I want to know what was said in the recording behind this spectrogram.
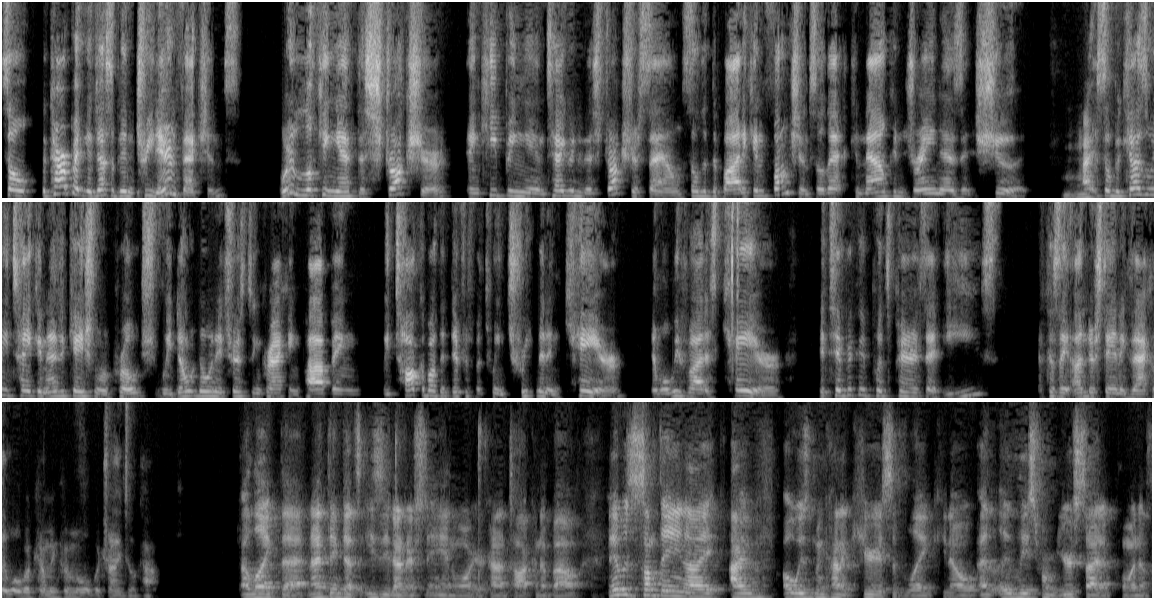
So the chiropractic adjuster didn't treat ear infections. We're looking at the structure and keeping the integrity of the structure sound so that the body can function, so that canal can drain as it should. Mhm. All right, so because we take an educational approach, we don't do any twisting, cracking, popping. We talk about the difference between treatment and care, and what we provide is care. it typically puts parents at ease because they understand exactly what we're coming from and what we're trying to accomplish. I like that, and I think that's easy to understand what you're kind of talking about. It was something I I've always been kind of curious of, like you know, at, at least from your side of point of,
